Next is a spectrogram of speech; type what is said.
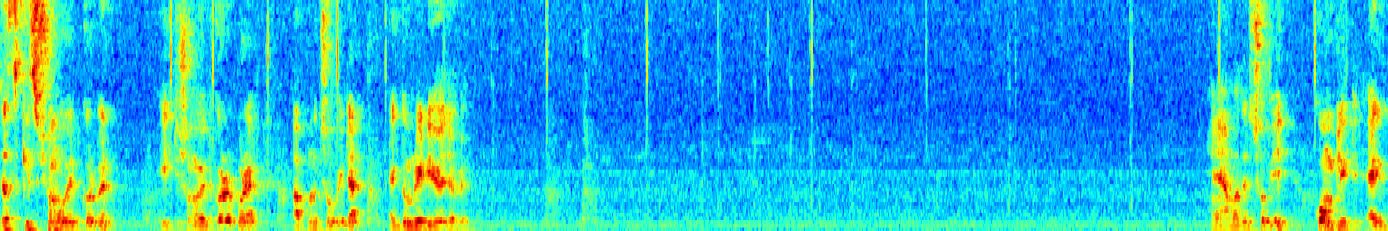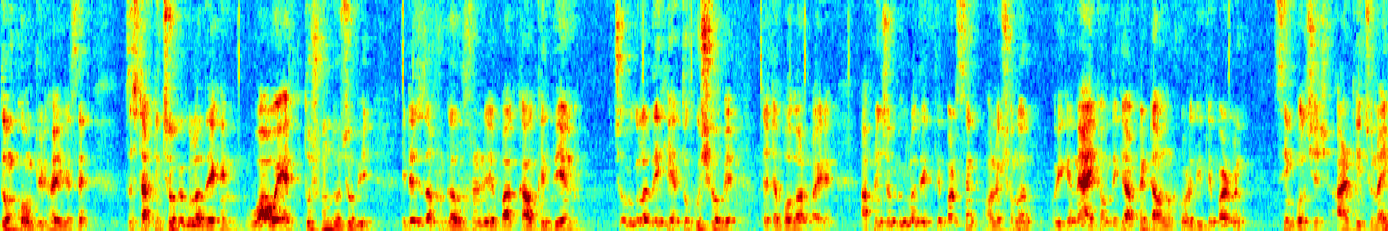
জাস্ট কিছু সময় ওয়েট করবেন। একটু সময় ওয়েট করার পরে আপনার ছবিটা একদম রেডি হয়ে যাবে। হ্যাঁ আমাদের ছবি কমপ্লিট একদম কমপ্লিট হয়ে গেছে। জাস্ট আপনি ছবিগুলো দেখেন। ওয়াও এত সুন্দর ছবি। এটা যদি আপনার গার্লফ্রেন্ড বা কাউকে দেন, ছবিগুলো দেখে এত খুশি হবে যেটা বলার বাইরে। আপনি ছবিগুলো দেখতে পারছেন, অনেক সুন্দর। ওইখানে আইকন থেকে আপনি ডাউনলোড করে দিতে পারবেন। সিম্পল শেষ, আর কিছু নাই।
